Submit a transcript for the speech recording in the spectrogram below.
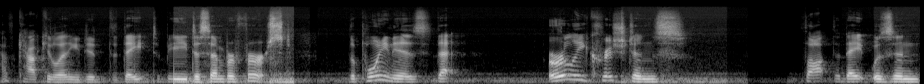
have calculated the date to be December 1st. The point is that early Christians thought the date was in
